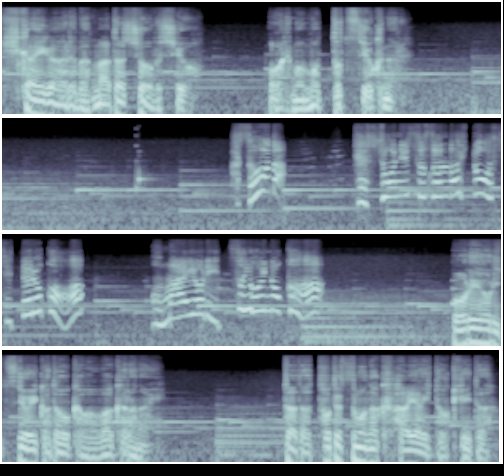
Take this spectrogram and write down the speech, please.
機会があればまた勝負しよう。俺ももっと強くなる。そうだ。決勝に進んだ人を知ってるか？お前より強いのか？俺より強いかどうかはわからない。ただとてつもなく速いと聞いた。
